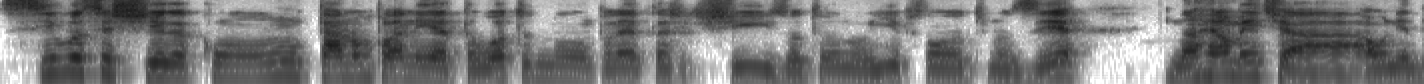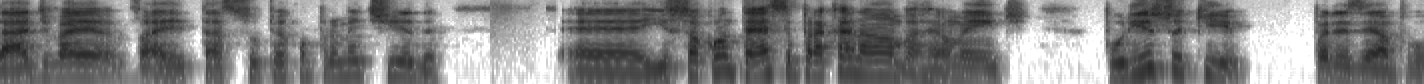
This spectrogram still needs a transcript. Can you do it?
Se você chega com um tá num planeta, o outro num planeta X, outro no Y, outro no Z, não realmente a, a unidade vai vai estar tá super comprometida. É, isso acontece pra caramba, realmente. Por isso que, por exemplo,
